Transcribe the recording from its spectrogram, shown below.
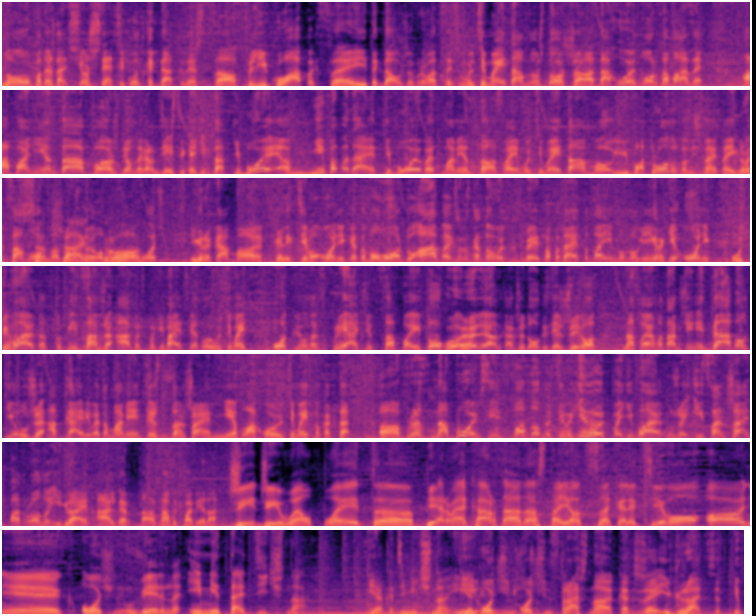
Ну, подождать еще 60 секунд, когда откроется флик у Апекса, и тогда уже врываться с этим ультимейтом. Ну что ж, а, доходит лорд до базы оппонентов. Ждем, наверное, действий каких-то от Кибоя. Эм, Не попадает Кибой в этот момент а, своим ультимейтом. И патрону-то начинает наигрывать сам лорд. Возможно, Sunshine, стоило бы трон. помочь игрокам а, коллектива Оник, этому лорду. Апекс раскатывает ультимейт, попадает по двоим, но многие игроки Оник успевают отступить. Сам же Апекс погибает, светлый ультимейт от Люнекс прячется по итогу. Элиан, как же долго здесь живет на своем отомщении. Даблкил уже от Кайри в этом моменте, что Саншайн неплохой ультимейт, но как-то э, в разнобой все эти способности выкидывают, погибают уже и Саншайн. Патрону играет Альберт, должна быть победа. GG, well played. Э, Первая карта достается коллективу Оник. Очень уверенно и методично. И академично, И и очень-очень страшно, как же играть все-таки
